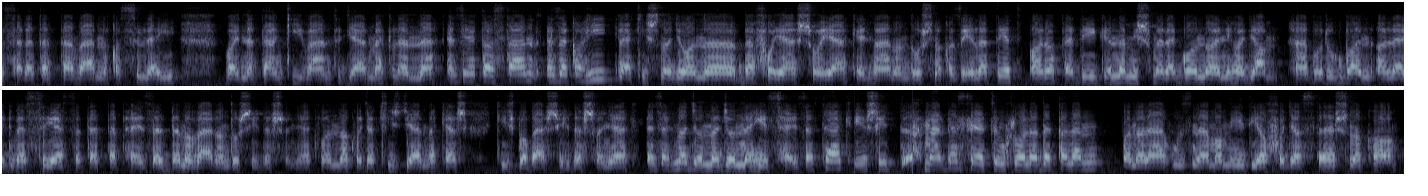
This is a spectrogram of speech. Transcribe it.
szeretettel várnak a szülei vagy netán kívánt gyermek lenne. Ezért aztán ezek a hírek is nagyon befolyásolják egy várandósnak az életét, arra pedig nem is ismerek gondolni, hogy a háborúkban a legveszélyeztetettebb helyzetben a várandós édesanyák vannak, vagy a kisgyermekes, kisbabás édesanyák. Ezek nagyon-nagyon nehéz helyzetek, és itt már beszéltünk róla, de talán van aláhúznám a médiafogyasztásnak a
